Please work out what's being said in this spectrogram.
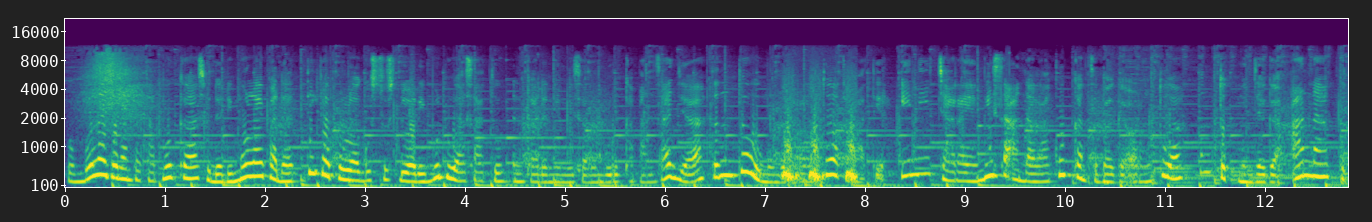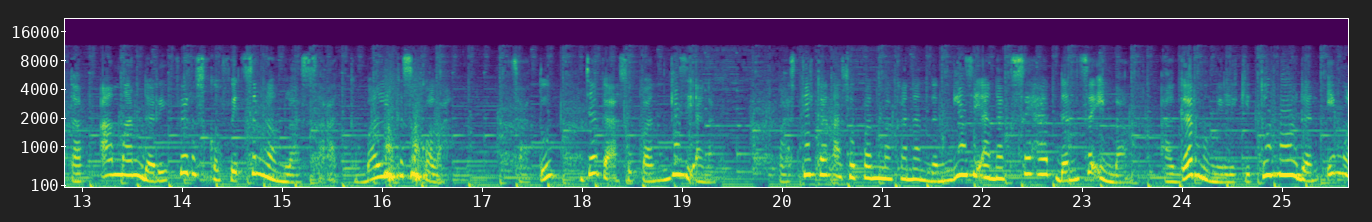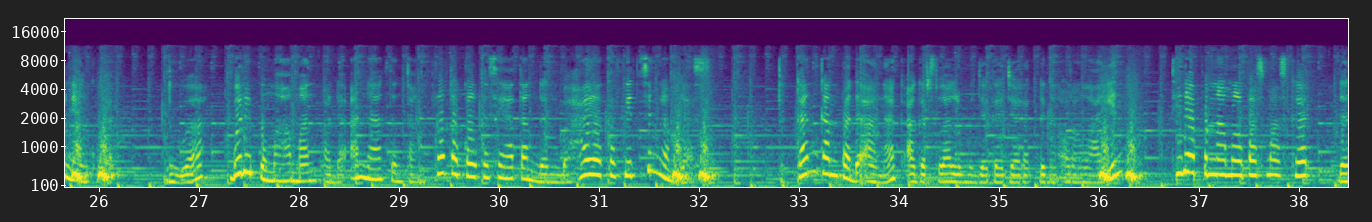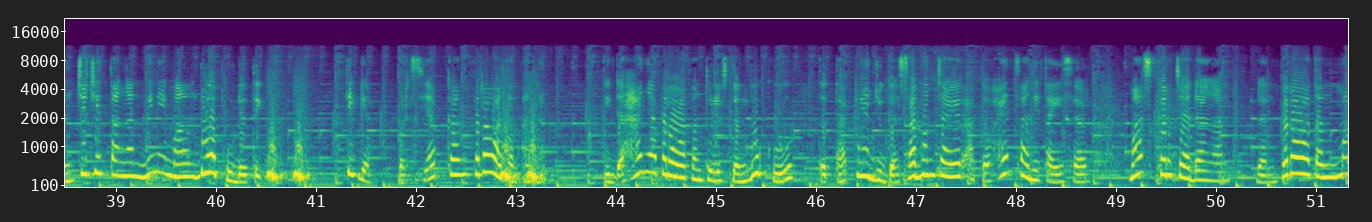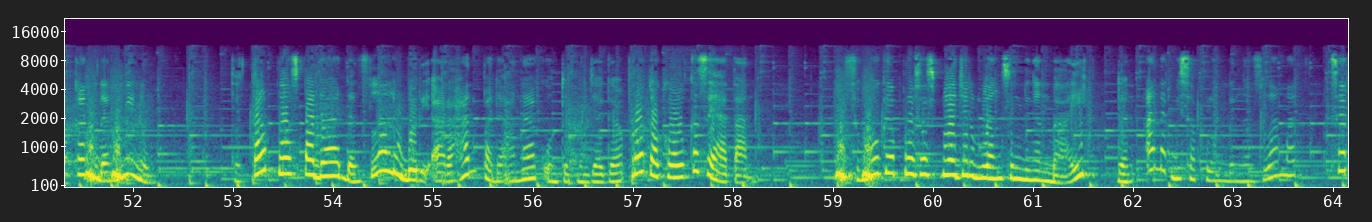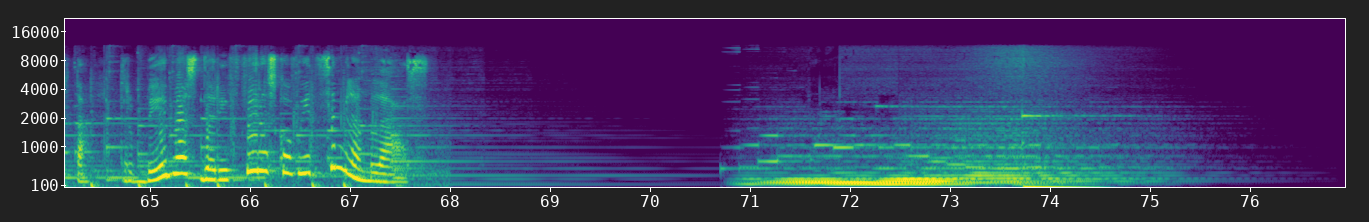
Pembelajaran tatap muka sudah dimulai pada 30 Agustus 2021 dan keadaan yang bisa memburuk kapan saja tentu membuat orang tua khawatir. Ini cara yang bisa Anda lakukan sebagai orang tua untuk menjaga anak tetap aman dari virus COVID-19 saat kembali ke sekolah. 1. Jaga asupan gizi anak. Pastikan asupan makanan dan gizi anak sehat dan seimbang agar memiliki tubuh dan imun yang kuat. 2. Beri pemahaman pada anak tentang protokol kesehatan dan bahaya COVID-19. Tekankan pada anak agar selalu menjaga jarak dengan orang lain, tidak pernah melepas masker, dan cuci tangan minimal 20 detik. 3. Persiapkan perawatan anak. Tidak hanya perawatan tulis dan buku, tetapi juga sabun cair atau hand sanitizer, masker cadangan, dan perawatan makan dan minum. Tetap waspada dan selalu beri arahan pada anak untuk menjaga protokol kesehatan. Semoga proses belajar berlangsung dengan baik dan anak bisa pulang dengan selamat serta terbebas dari virus COVID-19.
